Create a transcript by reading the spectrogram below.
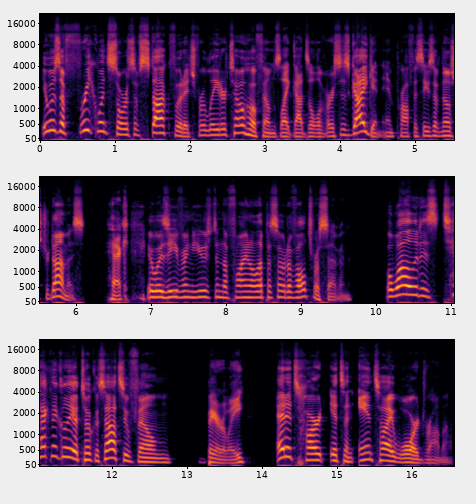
It was a frequent source of stock footage for later Toho films like Godzilla vs. Gigan and Prophecies of Nostradamus. Heck, it was even used in the final episode of Ultra 7. But while it is technically a tokusatsu film, barely, at its heart, it's an anti war drama.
